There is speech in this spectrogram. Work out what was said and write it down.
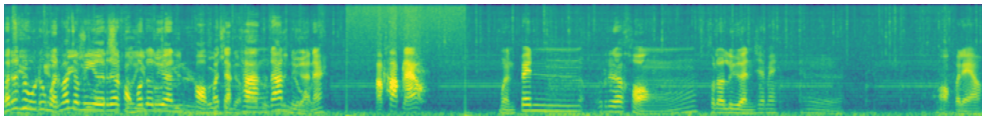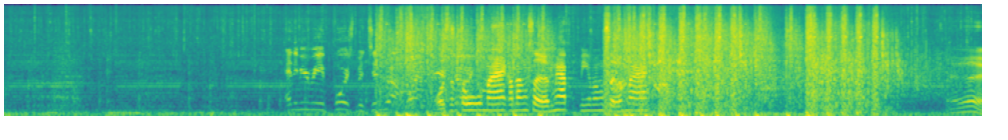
บัตเตอร์ทูดูเหมือนว่าจะมีเรือของพลเรือนออกมาจากทางด้านเหนือนะ รับทราบแล้ว เหมือนเป็นเรือของพลเรือนใช่ไหมเออออกไปแล้ว Enemy reinforcements en route. Watch โอ้ your ศัตรู target. มากำลังเสริมครับ มีกำลังเสริมมา เออ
